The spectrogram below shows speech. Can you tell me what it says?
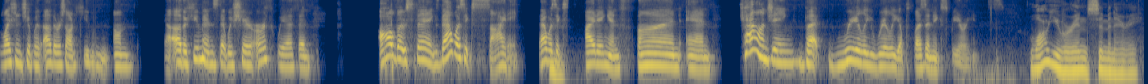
relationship with others on human on other humans that we share earth with and all those things. That was exciting. That was mm. exciting and fun and challenging, but really, really a pleasant experience. While you were in seminary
